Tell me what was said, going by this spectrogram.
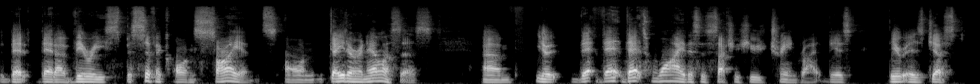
that that are very specific on science, on data analysis. Um, you know that that that's why this is such a huge trend, right? There's there is just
